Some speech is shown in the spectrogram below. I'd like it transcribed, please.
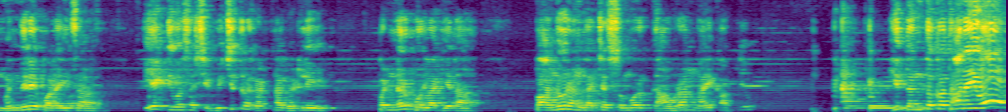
मंदिरे पडायचा. एक दिवस अशी विचित्र घटना घडली. पंढरपूरला गेला. पांडुरंगाच्या समोर गावरान गाय कापली. ही दंतकथा नाही हो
